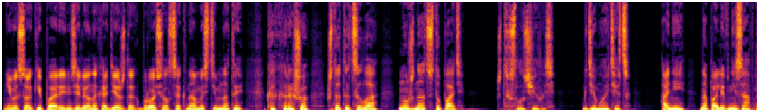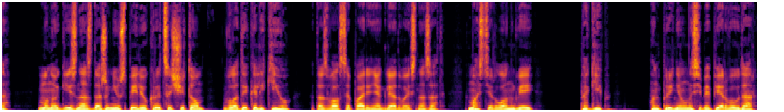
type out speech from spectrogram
Невысокий парень в зеленых одеждах бросился к нам из темноты. «Как хорошо, что ты цела. Нужно отступать». «Что случилось? Где мой отец? Они напали внезапно. Многие из нас даже не успели укрыться щитом. Владыка Ликио», — отозвался парень, оглядываясь назад. «Мастер Лонгвей погиб. Он принял на себя первый удар».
